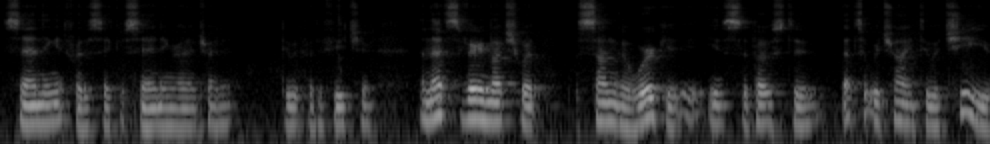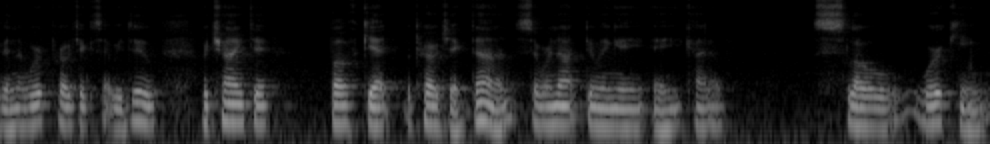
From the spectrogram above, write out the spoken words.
sanding it for the sake of sanding, rather than trying to do it for the future. And that's very much what Sangha work is supposed to, that's what we're trying to achieve in the work projects that we do. We're trying to both get the project done, so we're not doing a, a kind of slow working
